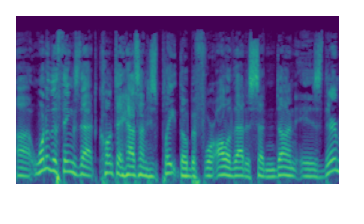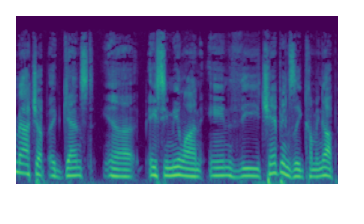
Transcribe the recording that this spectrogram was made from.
Uh, one of the things that Conte has on his plate, though, before all of that is said and done, is their matchup against uh, AC Milan in the Champions League coming up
